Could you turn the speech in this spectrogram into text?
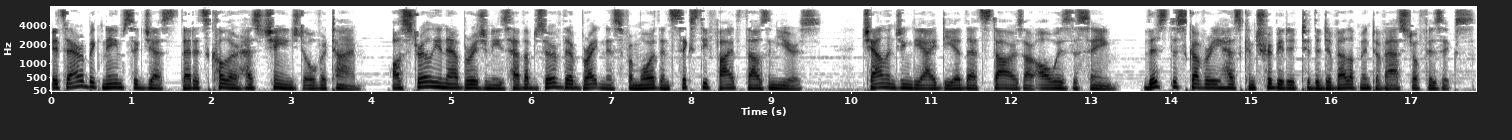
Its Arabic name suggests that its color has changed over time. Australian Aborigines have observed their brightness for more than 65,000 years, challenging the idea that stars are always the same. This discovery has contributed to the development of astrophysics,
